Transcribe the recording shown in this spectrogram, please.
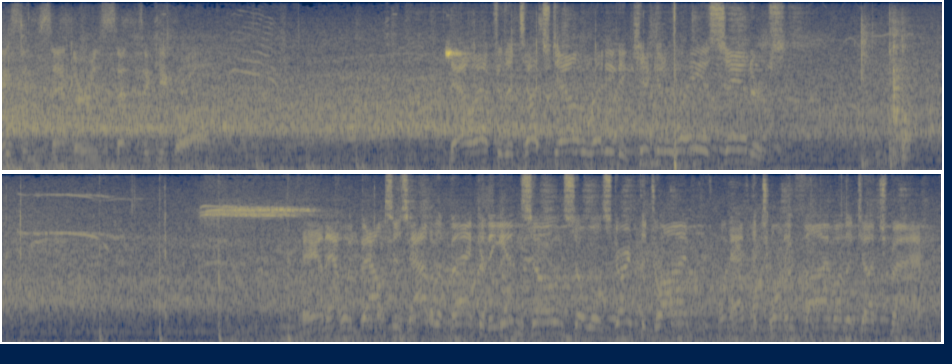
Jason Sanders set to kick off. Now after the touchdown, ready to kick it away is Sanders. Bounces out of the back of the end zone, so we'll start the drive at the 25 on the touchback.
